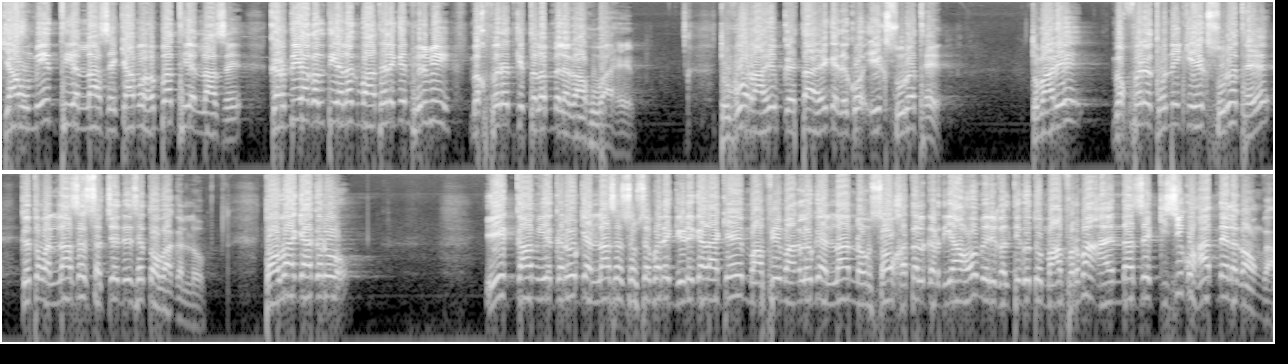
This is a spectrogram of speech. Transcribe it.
क्या उम्मीद थी अल्लाह से? क्या मोहब्बत थी अल्लाह से? कर दिया गलती अलग बात है, लेकिन फिर भी मकफरत की तलब में लगा हुआ है। तो वो राहिब कहता है कि देखो, एक सूरत है। तुम्हारी मकफरत होने की एक सूरत है कि तुम अल्लाह से सच्चे दिल से तोबा कर लो। तोबा क्या करो? एक काम यह करो कि अल्लाह से सबसे पहले गिड़ गिड़ा के माफ़ी मांग लो कि अल्लाह सौ कतल कर दिया हो, मेरी गलती को तो माफ़ फरमा, आइंदा से किसी को हाथ नहीं लगाऊँगा।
